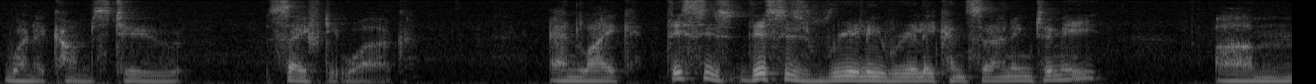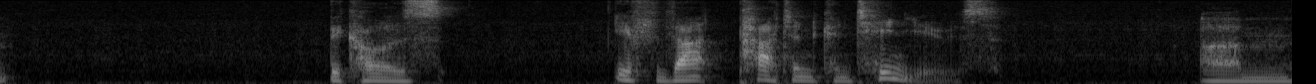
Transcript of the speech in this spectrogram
when it comes to safety work and like this is this is really really concerning to me um, because if that pattern continues um,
